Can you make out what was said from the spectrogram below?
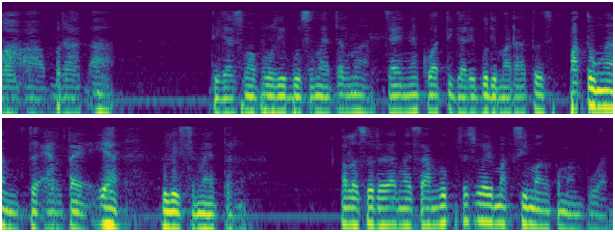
Wah, ah, berat ah. 350 ribu semeter mah Cahayanya kuat 3500 Patungan ke RT Ya beli semeter Kalau saudara nggak sanggup Sesuai maksimal kemampuan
